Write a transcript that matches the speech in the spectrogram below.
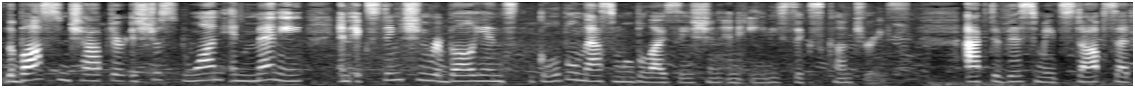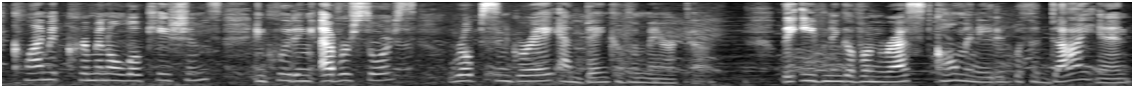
The Boston chapter is just one in many in Extinction Rebellion's global mass mobilization in 86 countries. Activists made stops at climate criminal locations, including Eversource, Ropes and Gray, and Bank of America. The evening of unrest culminated with a die in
